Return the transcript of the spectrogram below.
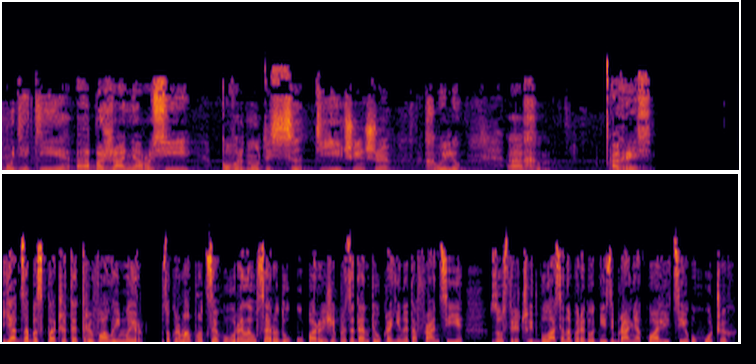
будь-які бажання Росії повернутися з тієї чи іншої хвилю агресії. Як забезпечити тривалий мир? Зокрема, про це говорили у середу у Парижі президенти України та Франції. Зустріч відбулася напередодні зібрання коаліції охочих.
